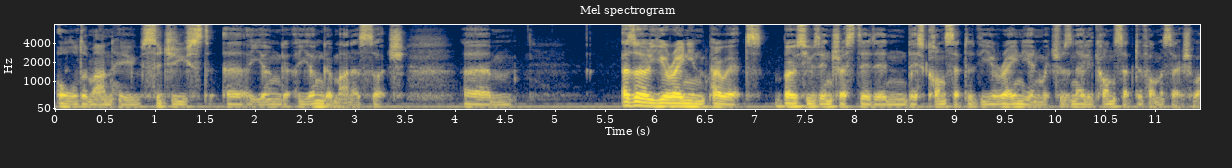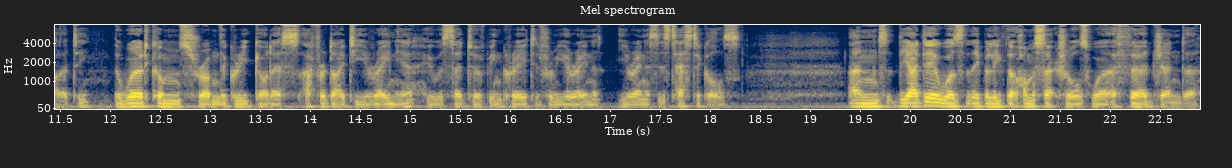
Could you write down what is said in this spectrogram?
older man who seduced uh, a younger a younger man as such. Um, as a Uranian poet, Bosie was interested in this concept of the Uranian, which was an early concept of homosexuality. The word comes from the Greek goddess Aphrodite Urania, who was said to have been created from Uranus, Uranus's testicles. And the idea was that they believed that homosexuals were a third gender,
